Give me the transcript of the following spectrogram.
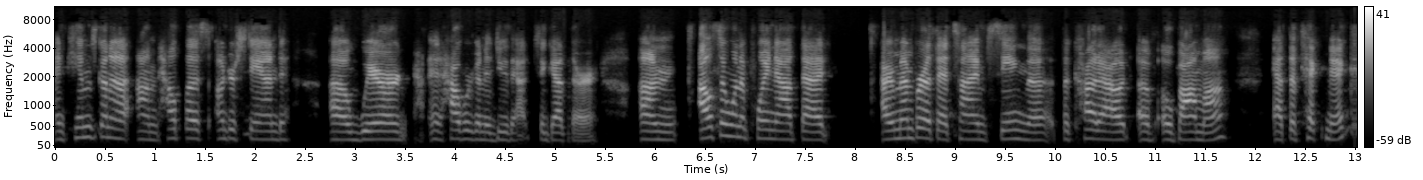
and Kim's gonna um, help us understand uh, where and how we're gonna do that together. Um, I also want to point out that I remember at that time seeing the the cutout of Obama at the picnic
